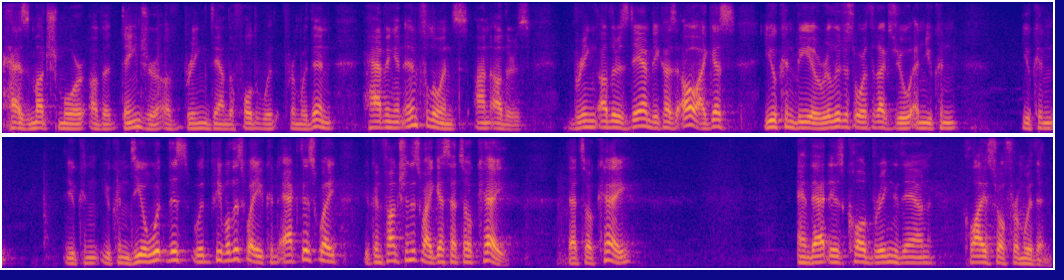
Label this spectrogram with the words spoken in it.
has much more of a danger of bringing down the fold with, from within, having an influence on others, bring others down because oh, I guess you can be a religious Orthodox Jew and you can, you can, you can, you can deal with this with people this way. You can act this way. You can function this way. I guess that's okay. That's okay. And that is called bringing down Yisrael from within.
